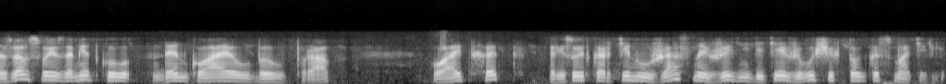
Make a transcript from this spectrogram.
Назвав свою заметку «Дэн Куайл был прав», Уайтхед рисует картину ужасной жизни детей, живущих только с матерью.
